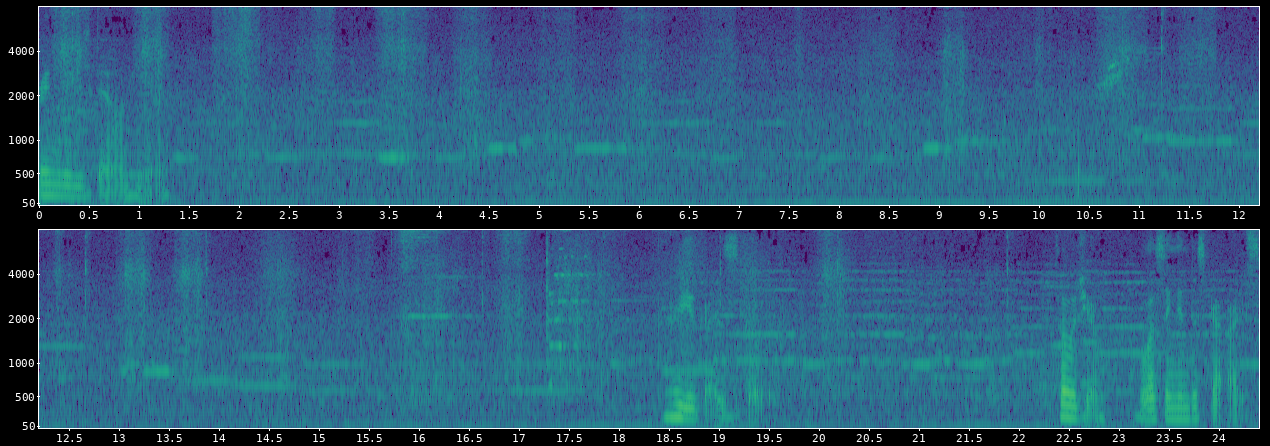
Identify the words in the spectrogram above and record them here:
Bring these down here. There you guys go. Told you. Blessing in disguise.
